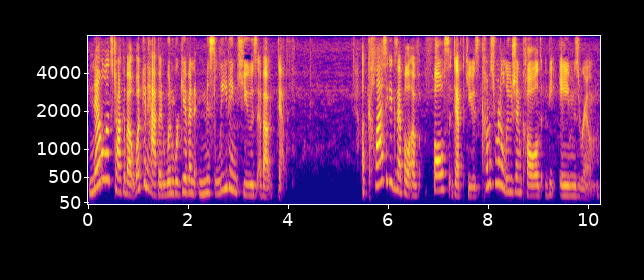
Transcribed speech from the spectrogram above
Now let's talk about what can happen when we're given misleading cues about depth. A classic example of false depth cues comes from an illusion called the Ames room.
